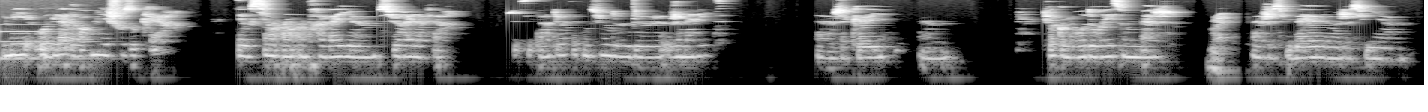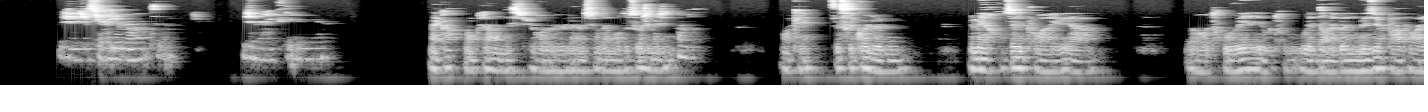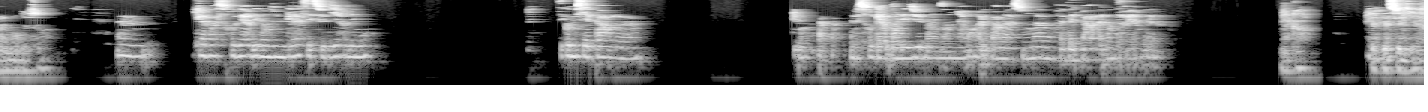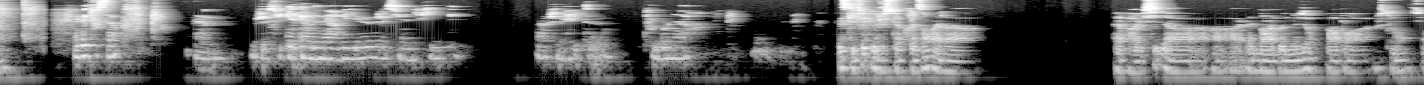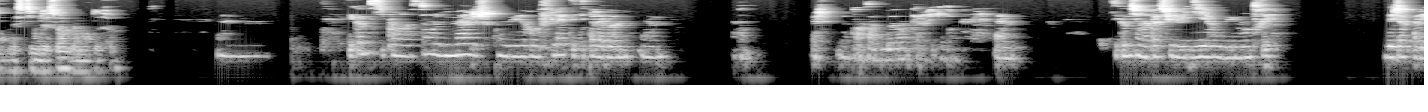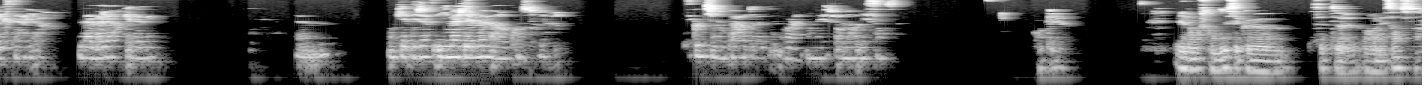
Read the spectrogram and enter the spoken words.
Mais au-delà d'avoir mis les choses au clair, il y a aussi un, travail euh, sur elle à faire. Je sais pas, tu vois, cette notion de, je mérite, euh, j'accueille. Euh, tu vois, comme redorer son image. Ouais. Euh, je suis belle, je suis, je, suis rayonnante, je mérite ce qu'il y a de mieux. D'accord, donc là on est sur la notion d'amour de soi, j'imagine. Oui. Ok, ce serait quoi le, le meilleur conseil pour arriver à retrouver ou, être dans la bonne mesure par rapport à l'amour de soi? Euh, Je la vois se regarder dans une glace et se dire les mots. C'est comme si elle parle. Euh, tu vois, elle se regarde dans les yeux dans un miroir, elle parle à son âme, en fait, elle parle à l'intérieur d'elle. D'accord. Qu'est-ce qu'elle se dit là Eh bien, tout ça. Euh, je suis quelqu'un de merveilleux, je suis magnifique. Ah, je mérite euh, tout le bonheur. Qu'est-ce qui fait que jusqu'à présent, elle a elle n'a pas réussi à, être dans la bonne mesure par rapport à justement son estime de soi ou l'amour de soi? Euh, c'est comme si pour l'instant l'image qu'on lui reflète n'était pas la bonne. Euh, attends, j'entends attends, besoin de clarification. Euh, c'est comme si on n'a pas su lui dire ou lui montrer déjà à l'extérieur la valeur qu'elle avait. Donc il y a déjà l'image d'elle-même à reconstruire. C'est comme si on part de, Voilà, on est sur une renaissance. Ok. Et donc ce qu'on dit, c'est que cette euh, renaissance,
